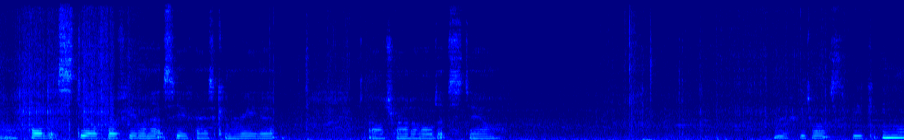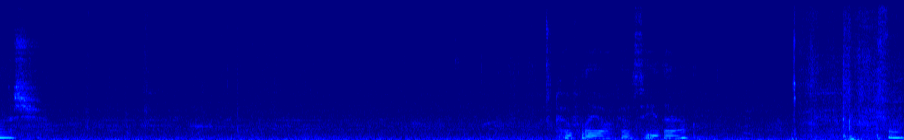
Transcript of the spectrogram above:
I'll hold it still for a few minutes so you guys can read it. I'll try to hold it still. And if you don't speak English, hopefully y'all can see that. Um,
